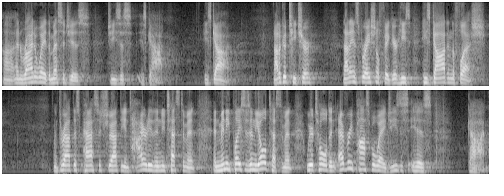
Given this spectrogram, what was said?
Uh, and right away, the message is Jesus is God. He's God. Not a good teacher, not an inspirational figure. He's, he's God in the flesh. And throughout this passage, throughout the entirety of the New Testament, and many places in the Old Testament, we are told in every possible way Jesus is God.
